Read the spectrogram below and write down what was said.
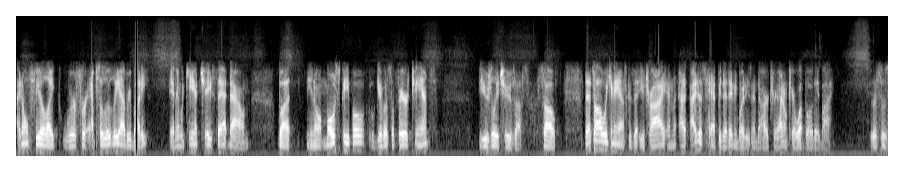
I don't feel like we're for absolutely everybody, and then we can't chase that down. But you know, most people will give us a fair chance usually choose us. So that's all we can ask is that you try. And I, I just happy that anybody's into archery. I don't care what bow they buy. This is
